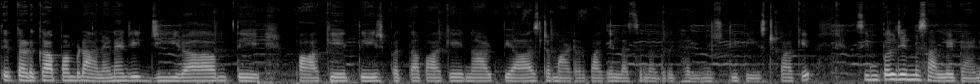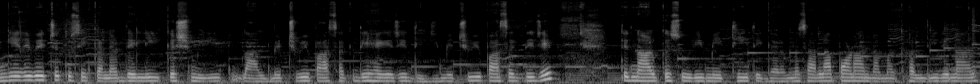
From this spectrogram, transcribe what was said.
ਤੇ ਤੜਕਾ ਆਪਾਂ ਬਣਾ ਲੈਣਾ ਜੀ ਜੀਰਾ ਤੇ ਪਾ ਕੇ, ਤੇਜ ਪੱਤਾ ਪਾ ਕੇ, ਨਾਲ ਪਿਆਜ਼, ਟਮਾਟਰ ਪਾ ਕੇ, ਲਸਣ, ਅਦਰਕ, ਹਰੀ ਮਿਰਚ ਦੀ ਪੇਸਟ ਪਾ ਕੇ। ਸਿੰਪਲ ਜੇ ਮਸਾਲੇ ਪੈਣਗੇ ਇਹਦੇ ਵਿੱਚ। ਤੁਸੀਂ ਕਲਰ ਦੇ ਲਈ ਕਸ਼ਮੀਰੀ ਲਾਲ ਮਿਰਚ ਵੀ ਪਾ ਸਕਦੇ ਹੈਗੇ ਜੀ, ਦੇਗੀ ਮਿਰਚ ਵੀ ਪਾ ਸਕਦੇ ਜੇ। ਤੇ ਨਾਲ ਕਸੂਰੀ ਮੇਥੀ ਤੇ ਗਰਮ ਮਸਾਲਾ ਪਾਉਣਾ, ਨਮਕ, ਹਲਦੀ ਦੇ ਨਾਲ।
